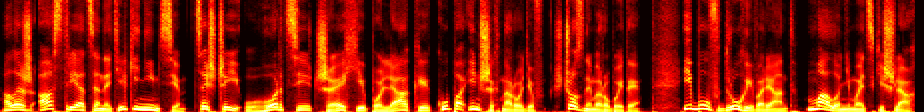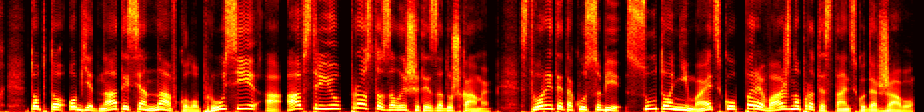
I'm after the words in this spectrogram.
Але ж Австрія це не тільки німці, це ще й угорці, чехи, поляки, купа інших народів. Що з ними робити? І був другий варіант малонімецький шлях, тобто об'єднатися навколо Прусії, а Австрію просто залишити за дужками, створити таку собі суто німецьку, переважно протестантську державу.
